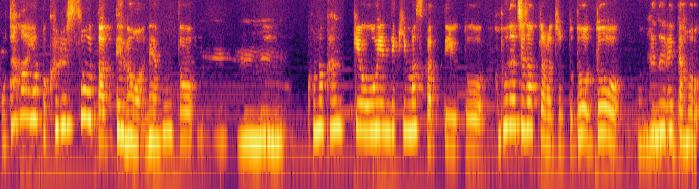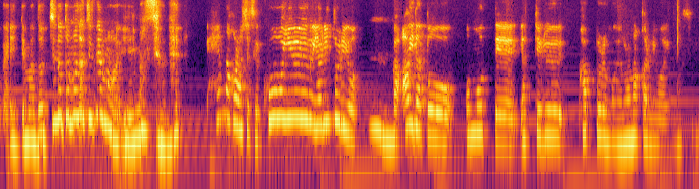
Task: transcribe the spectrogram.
お互いやっぱ苦しそうだっていうのはね本当、うん、うんこの関係を応援できますかっていうと友達だったらちょっとどうどう離れた方がいいってまあどっちの友達でも言いますよね。変な話ですけどこういうやり取りを、うん、が愛だと思ってやってるカップルも世の中にはいますよ、ね。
